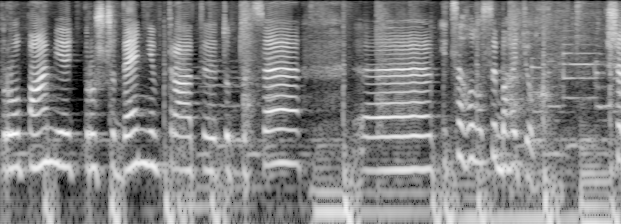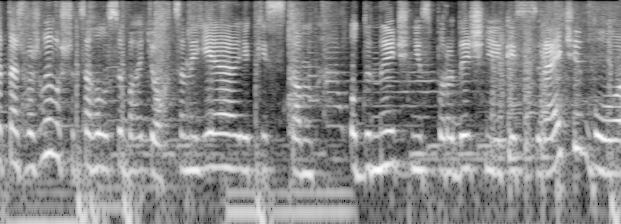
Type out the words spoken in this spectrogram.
про пам'ять, про щоденні втрати. Тобто, це е, і це голоси багатьох. Ще теж важливо, що це голоси багатьох. Це не є якісь там одиничні, спорадичні якісь речі, бо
